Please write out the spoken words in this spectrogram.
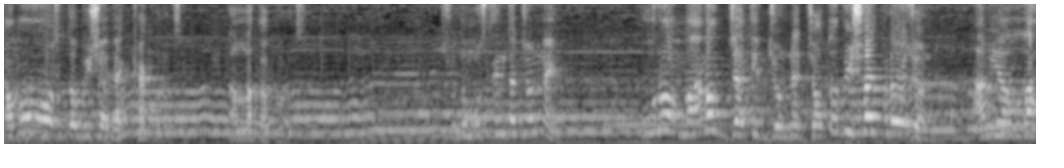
সমস্ত বিষয় ব্যাখ্যা করেছি। আল্লাহ বলেছেন শুধু মুসলিমদের জন্য? পুরো মানব জাতির জন্য যত বিষয় প্রয়োজন, আমি আল্লাহ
